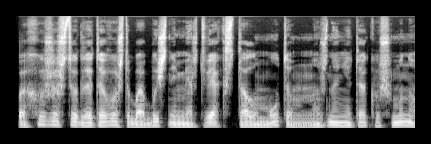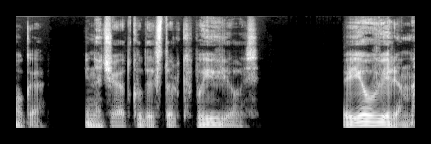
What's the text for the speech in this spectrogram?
Похоже, что для того, чтобы обычный мертвяк стал мутом, нужно не так уж много. Иначе откуда их столько появилось? Я уверен,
